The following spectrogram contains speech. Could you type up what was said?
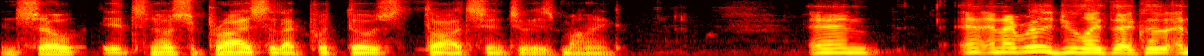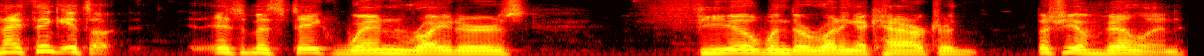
And so it's no surprise that I put those thoughts into his mind. And and, and I really do like that because and I think it's a it's a mistake when writers feel when they're writing a character, especially a villain,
